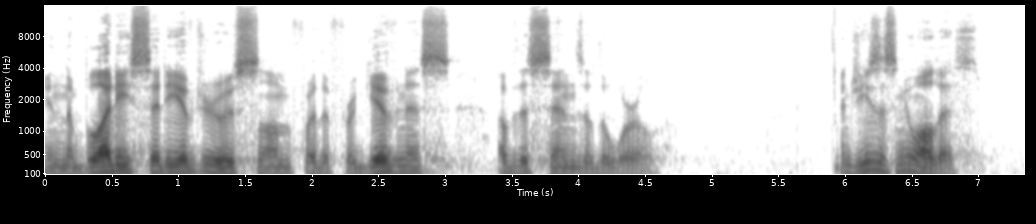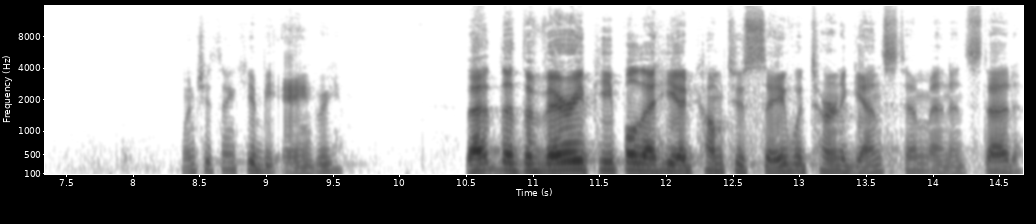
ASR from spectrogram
in the bloody city of Jerusalem for the forgiveness of the sins of the world. And Jesus knew all this. Wouldn't you think he'd be angry? That, that the very people that he had come to save would turn against him and instead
